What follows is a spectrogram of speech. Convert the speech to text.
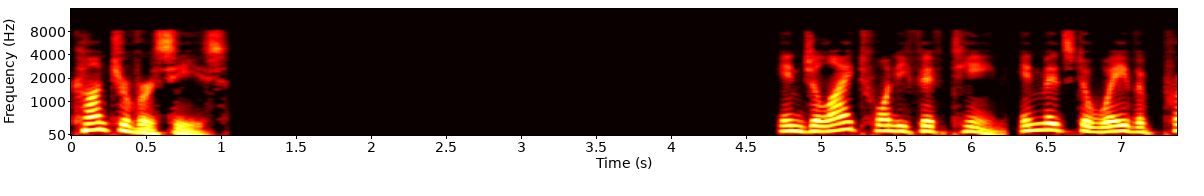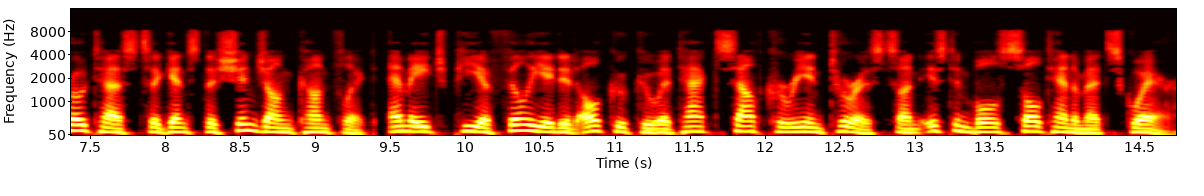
Controversies. In July 2015, amidst a wave of protests against the Xinjiang conflict, MHP-affiliated Ülkücü attacked South Korean tourists on Istanbul's Sultanahmet Square.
